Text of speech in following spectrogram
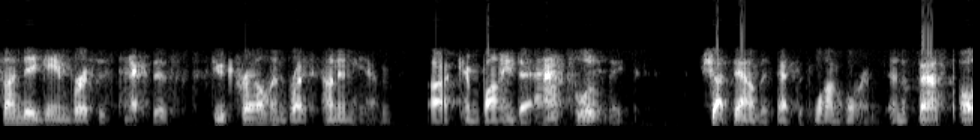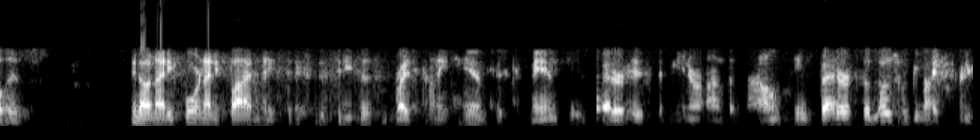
Sunday game versus Texas, Futrell and Bryce Cunningham uh, combined to absolutely shut down the Texas Longhorns. And the fastball is you know, 94, 95, 96 this season. Bryce Cunningham, his command seems better. His demeanor on the mound seems better. So those would be my three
